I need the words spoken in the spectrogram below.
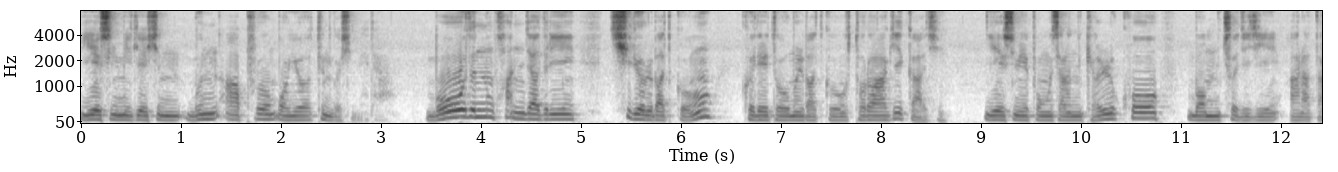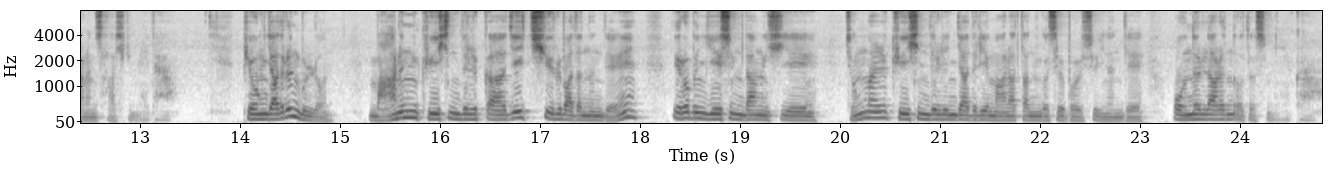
예수님이 계신 문 앞으로 모여든 것입니다. 모든 환자들이 치료를 받고 그들의 도움을 받고 돌아가기까지 예수님의 봉사는 결코 멈춰지지 않았다는 사실입니다. 병자들은 물론 많은 귀신들까지 치유를 받았는데 여러분 예수님 당시에 정말 귀신 들린 자들이 많았다는 것을 볼 수 있는데 오늘날은 어떻습니까?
